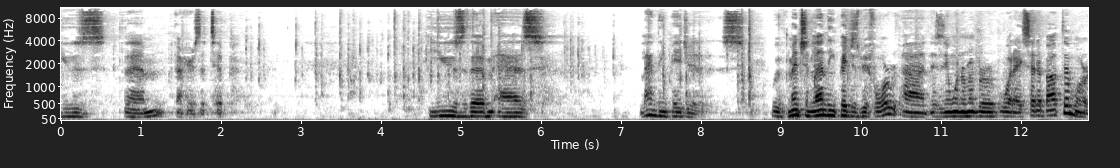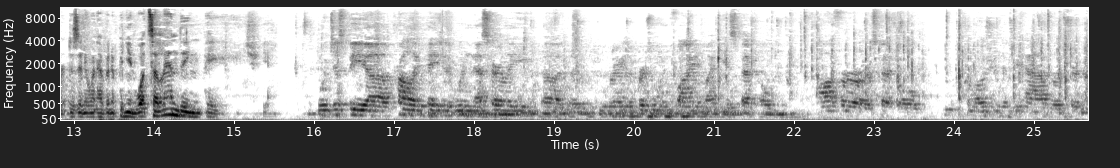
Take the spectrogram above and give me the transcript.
Use them, oh, here's a tip, use them as landing pages. We've mentioned landing pages before. Uh, does anyone remember what I said about them, or does anyone have an opinion? What's a landing page? Yeah. Would just be uh, probably a page that wouldn't necessarily uh, the regular person wouldn't find. It might be a special offer or a special promotion that you have or a certain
